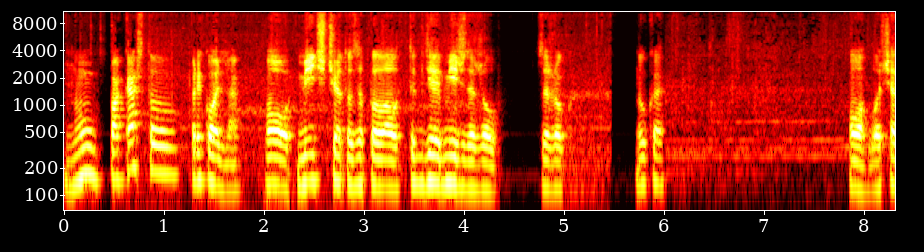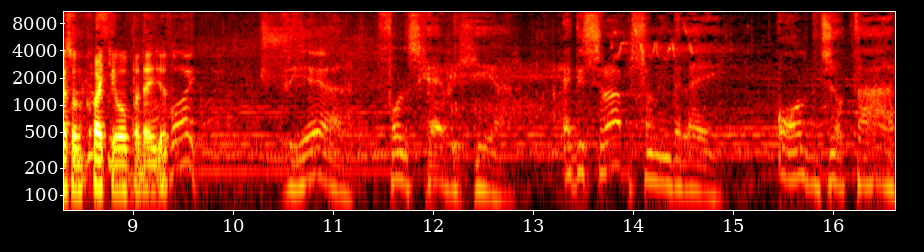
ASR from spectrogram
ну, пока что прикольно. О, меч что-то запылал. Ты где меч зажег? Зажег. Ну-ка. О, вот сейчас он к факелу подойдет. Falls heavy here. A disruption in the lake. Old Jotar.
